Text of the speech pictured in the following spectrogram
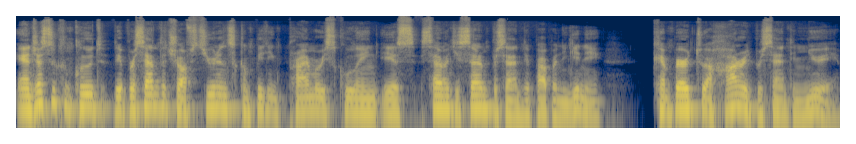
And just to conclude, the percentage of students completing primary schooling is 77% in Papua New Guinea, compared to 100% in Niue.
